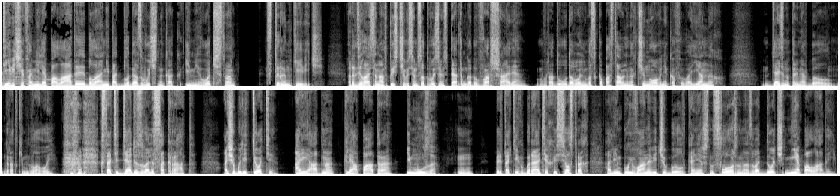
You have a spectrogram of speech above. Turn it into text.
Девичья фамилия Паллады была не так благозвучна, как имя и отчество. Стырынкевич. Родилась она в 1885 году в Варшаве, в роду довольно высокопоставленных чиновников и военных. Дядя, например, был городским главой. Кстати, дядю звали Сократ. А еще были тети Ариадна, Клеопатра и Муза. При таких братьях и сестрах Олимпу Ивановичу было, конечно, сложно назвать дочь не Палладой.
